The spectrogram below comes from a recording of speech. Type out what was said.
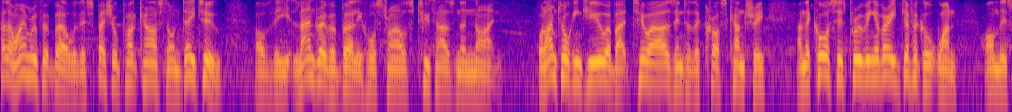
Hello, I'm Rupert Bell with this special podcast on day two of the Land Rover Burghley Horse Trials 2009. Well, I'm talking to you about two hours into the cross country, and the course is proving a very difficult one on this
